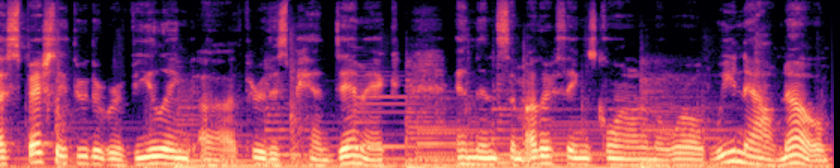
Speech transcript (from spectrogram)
especially through the revealing uh, through this pandemic and then some other things going on in the world, we now know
